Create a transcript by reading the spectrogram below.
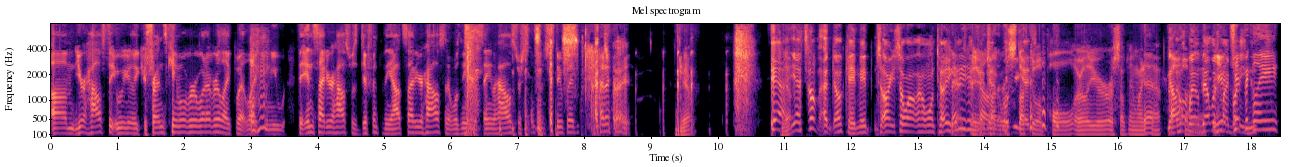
um your house that you like your friends came over or whatever like but like Mhm. when you the inside of your house was different than the outside of your house and it wasn't even the same house or something stupid. That's right. Yeah. Yeah, Yep. yeah. So, uh, okay, maybe. Sorry, so I, I won't tell you Maybe guys. you did Maybe tell it us. was What stuck to a pole earlier or something like Yeah. that. No, Something well, like that was You- my buddy. typically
